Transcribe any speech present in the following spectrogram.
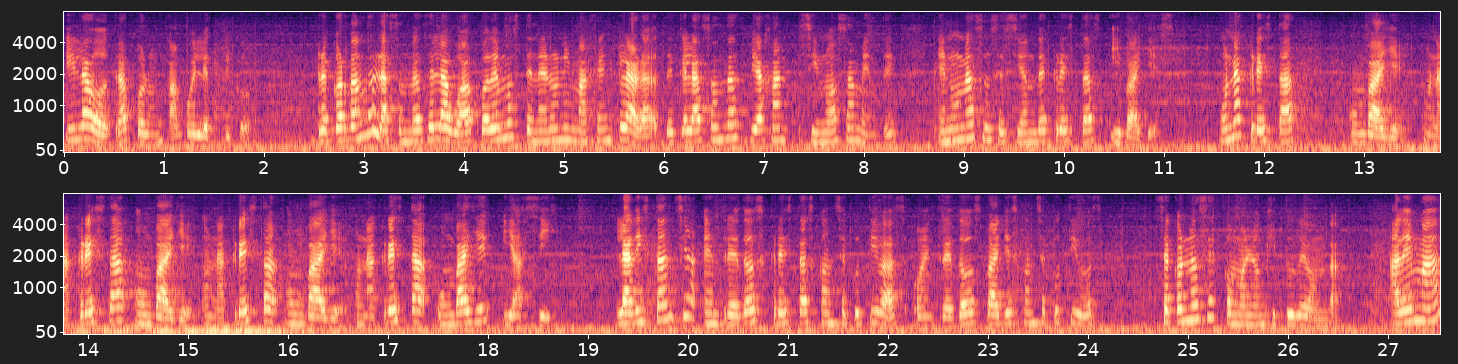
y la otra por un campo eléctrico. Recordando las ondas del agua, podemos tener una imagen clara de que las ondas viajan sinuosamente en una sucesión de crestas y valles. Una cresta, un valle, una cresta, un valle, una cresta, un valle, una cresta, un valle y así. La distancia entre dos crestas consecutivas o entre dos valles consecutivos se conoce como longitud de onda. Además,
